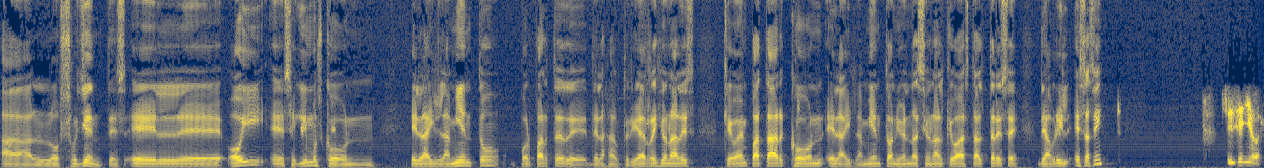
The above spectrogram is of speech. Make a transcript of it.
a los oyentes. El, eh, hoy eh, seguimos con el aislamiento por parte de, de, las autoridades regionales que va a empatar con el aislamiento a nivel nacional que va hasta el 13 de abril. ¿Es así? Sí, señor.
